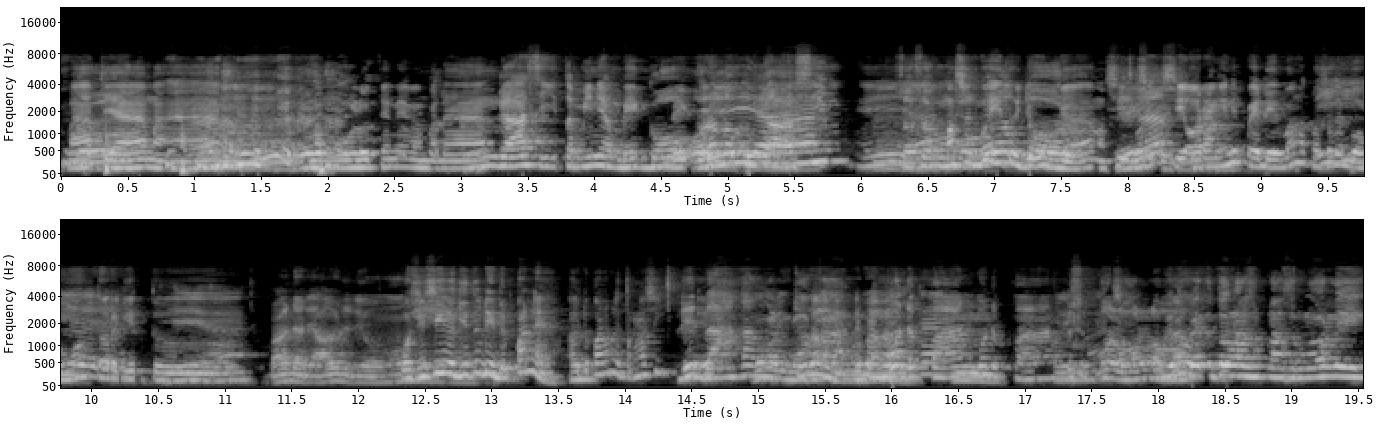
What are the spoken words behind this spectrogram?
Maaf ya, maaf. Mulutnya nih emang pada Enggak si hitam ini yang bego. Bego. Orang nggak punya Iya. SIM. Iya. Sosok Maksud gue itu juga, Si, maksud gue. si orang ini pede banget maksudnya bawa Iya. motor gitu. Iya. Padahal dari awal udah diomong. Posisinya gitu di depan ya? Ah, depan apa di tengah sih? Di belakang. Cuy. belakang. Depan belakang. depan, gua depan. Paling Terus belakang. lolos. Tapi itu tuh langsung langsung rolling.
